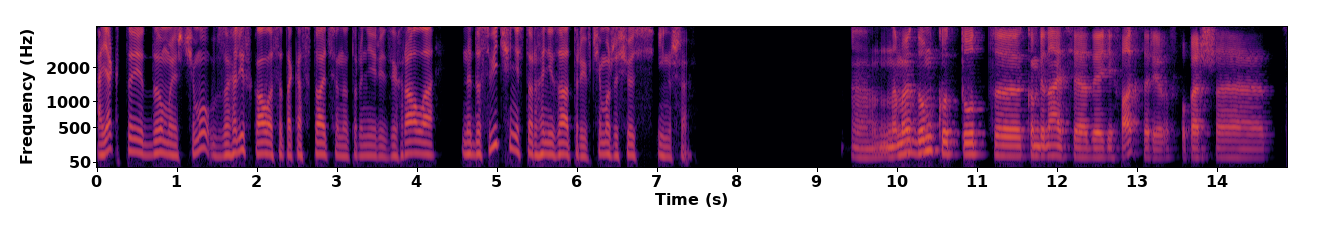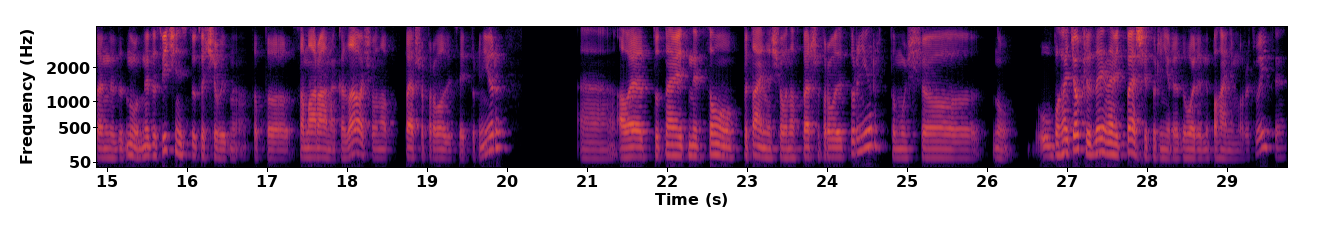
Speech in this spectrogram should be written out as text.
а як ти думаєш, чому взагалі склалася така ситуація на турнірі? Зіграла недосвідченість організаторів, чи може щось інше? Е, На мою думку, тут е, комбінація деяких факторів. По-перше, це не, ну, недосвідченість тут очевидно. Тобто сама Рана казала, що вона вперше проводить цей турнір. Е, Але тут навіть не в цьому питання, що вона вперше проводить турнір, тому що ну, у багатьох людей навіть перші турніри доволі непогані можуть вийти,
